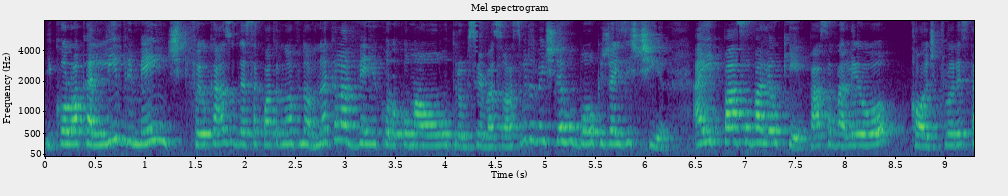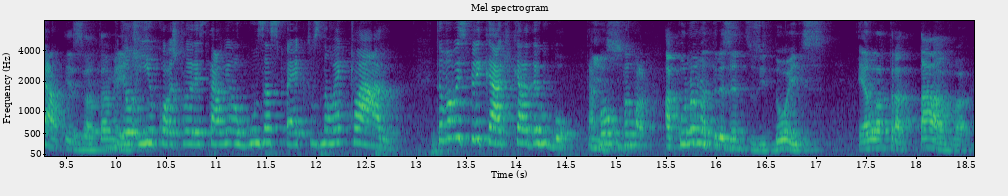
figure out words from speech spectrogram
e coloca livremente, que foi o caso dessa 499, não é que ela veio e colocou uma outra observação, ela simplesmente derrubou o que já existia. Aí passa a valer o quê? Passa a valer o Código Florestal. Exatamente. Então, e o Código Florestal, em alguns aspectos, não é claro. Então, vamos explicar o que ela derrubou, tá bom? Isso. Vamos lá. A CONAMA 302, ela tratava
